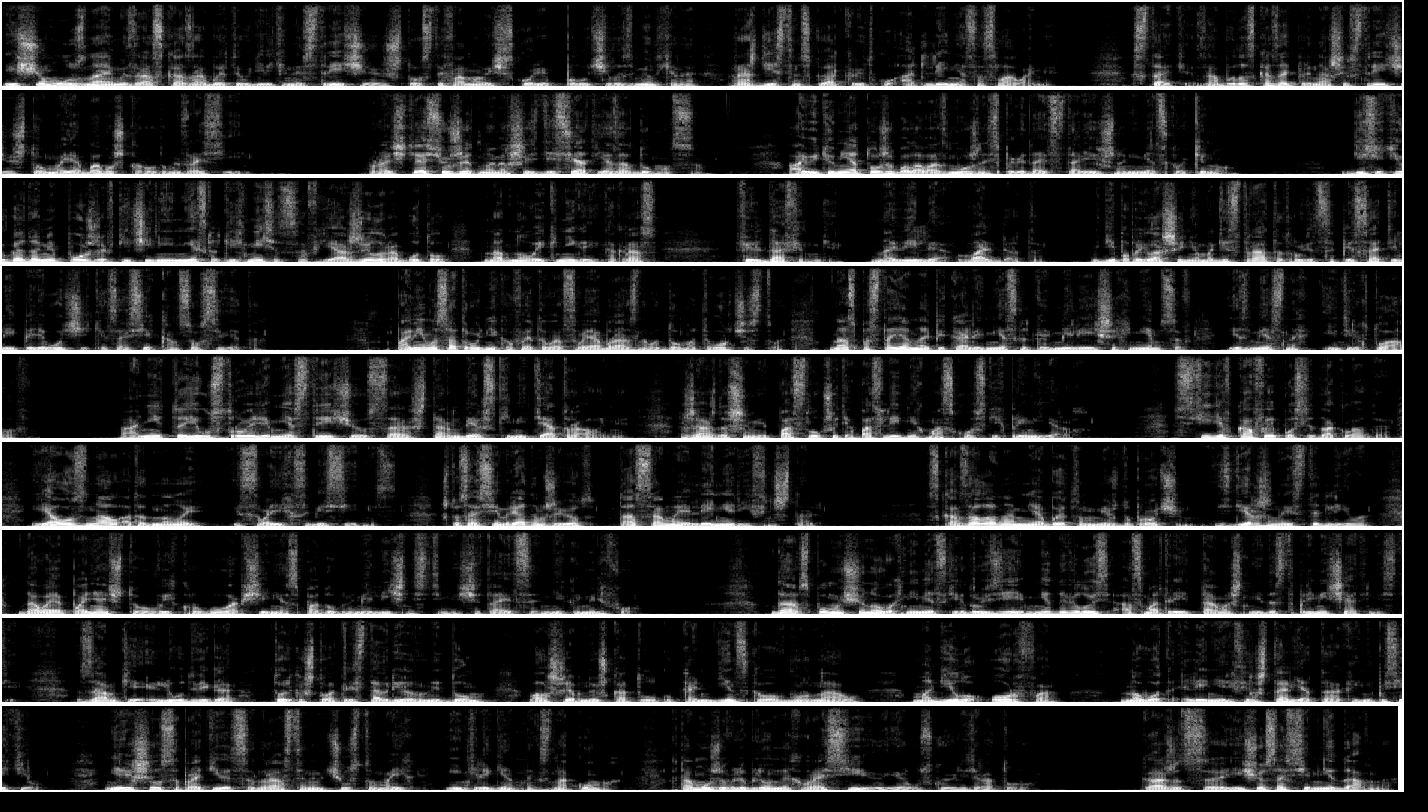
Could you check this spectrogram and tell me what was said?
Еще мы узнаем из рассказа об этой удивительной встрече, что Стефанович вскоре получил из Мюнхена рождественскую открытку от Леня со словами «Кстати, забыла сказать при нашей встрече, что моя бабушка родом из России». Прочтя сюжет номер 60, я задумался. А ведь у меня тоже была возможность повидать старейшину немецкого кино. Десятью годами позже, в течение нескольких месяцев, я жил и работал над новой книгой как раз Фельдафинге, на вилле Вальберта, где по приглашению магистрата трудятся писатели и переводчики со всех концов света. Помимо сотрудников этого своеобразного дома творчества, нас постоянно опекали несколько милейших немцев из местных интеллектуалов. Они-то и устроили мне встречу со штарнбергскими театралами, жаждавшими послушать о последних московских премьерах. Сидя в кафе после доклада, я узнал от одной из своих собеседниц, что совсем рядом живет та самая Лени Рифеншталь. Сказала она мне об этом, между прочим, сдержанно и стыдливо, давая понять, что в их кругу общение с подобными личностями считается не камильфо. Да, с помощью новых немецких друзей мне довелось осмотреть тамошние достопримечательности, замки Людвига, только что отреставрированный дом, волшебную шкатулку Кандинского в Мурнау, могилу Орфа, но вот Лени Рифеншталь я так и не посетил. Не решился противиться нравственным чувствам моих интеллигентных знакомых, к тому же влюбленных в Россию и русскую литературу. Кажется, еще совсем недавно,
